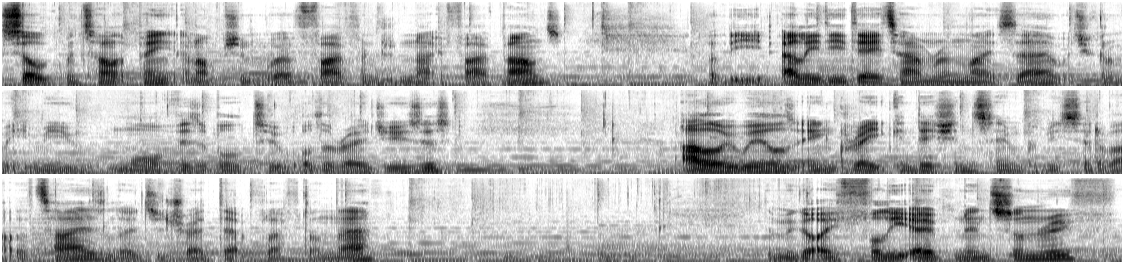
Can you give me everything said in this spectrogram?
silk metallic paint, an option worth £595. Got the LED daytime run lights there, which are going to make you more visible to other road users. Alloy wheels in great condition, same could be said about the tyres, loads of tread depth left on there. Then we've got a fully opening sunroof,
